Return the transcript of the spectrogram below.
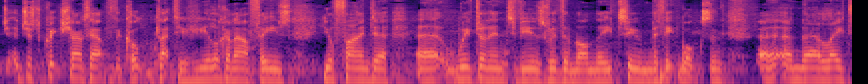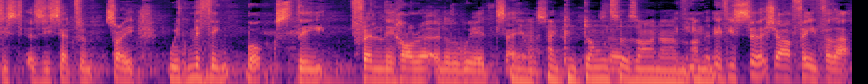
J- just a quick shout out for the Cult Collective. If you look on our feeds, you'll find uh, uh, we've done interviews with them on the two Mythic books and uh, and their latest, as he said, from sorry, with Mythic books, the Friendly Horror and Other Weird Yeah, and condolences on um, if you, on the if you search our feed for that.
